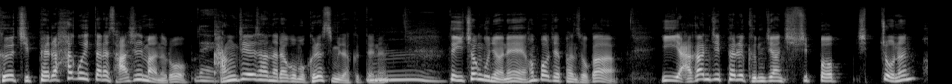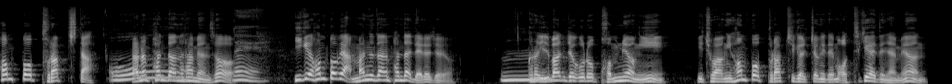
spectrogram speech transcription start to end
그 집회를 하고 있다는 사실만으로 네. 강제 해산을 하고 뭐 그랬습니다 그때는. 음. 근데 2009년에 헌법재판소가 이 야간 집회를 금지한 집시법 10조는 헌법 불합치다라는 오. 판단을 하면서 네. 이게 헌법에 안 맞는다는 판단이 내려져요. 음. 그럼 일반적으로 법령이 이 조항이 헌법 불합치 결정이 되면 어떻게 해야 되냐면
